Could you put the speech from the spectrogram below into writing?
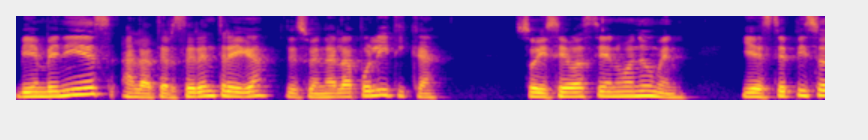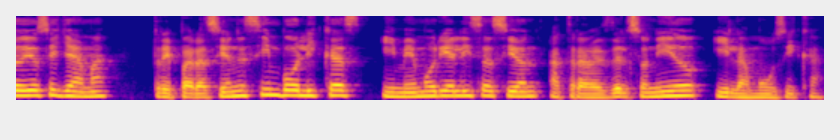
Bienvenidos a la tercera entrega de Suena la Política. Soy Sebastián Wanumen y este episodio se llama Reparaciones simbólicas y memorialización a través del sonido y la música.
